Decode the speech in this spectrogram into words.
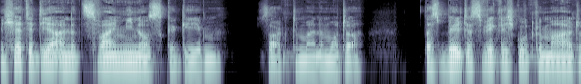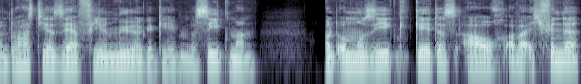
Ich hätte dir eine zwei Minus gegeben, sagte meine Mutter. Das Bild ist wirklich gut gemalt und du hast dir sehr viel Mühe gegeben. Das sieht man. Und um Musik geht es auch, aber ich finde,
